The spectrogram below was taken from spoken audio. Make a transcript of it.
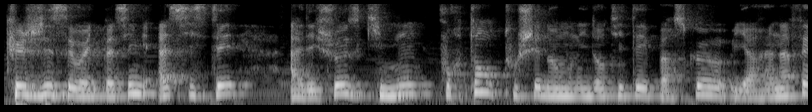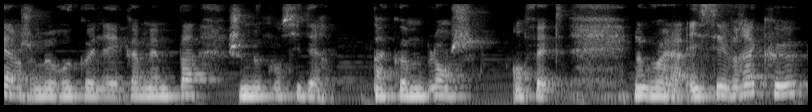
que j'ai ce white passing, assisté à des choses qui m'ont pourtant touché dans mon identité, parce qu'il n'y a rien à faire, je me reconnais quand même pas, je me considère pas comme blanche, en fait. Donc voilà, et c'est vrai que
